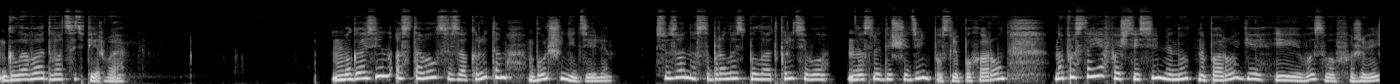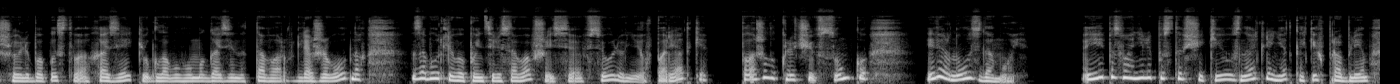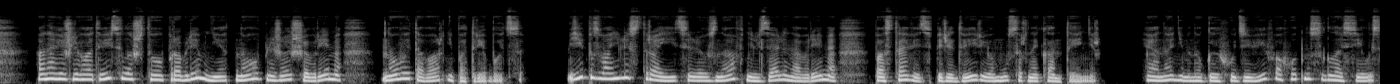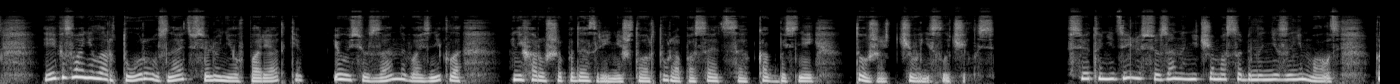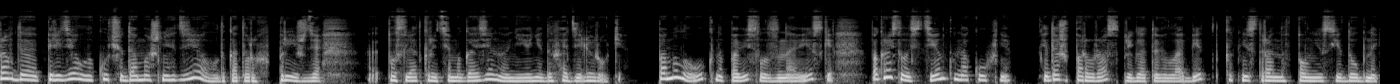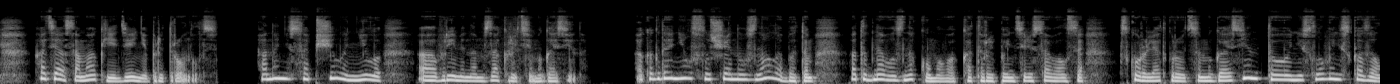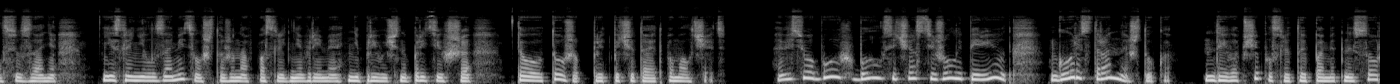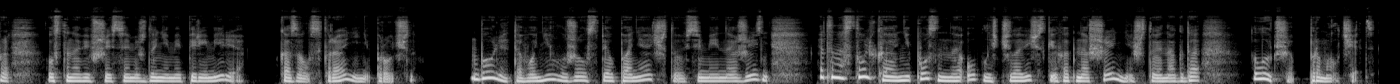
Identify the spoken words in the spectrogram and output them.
Глава 21. Магазин оставался закрытым больше недели. Сюзанна собралась было открыть его на следующий день после похорон, но простояв почти семь минут на пороге и вызвав живейшее любопытство хозяйки углового магазина товаров для животных, заботливо поинтересовавшейся, все ли у нее в порядке, положила ключи в сумку и вернулась домой. Ей позвонили поставщики узнать ли нет каких проблем. Она вежливо ответила, что проблем нет, но в ближайшее время новый товар не потребуется. Ей позвонили строители, узнав, нельзя ли на время поставить перед дверью мусорный контейнер. И она, немного их удивив, охотно согласилась. Ей позвонил Артур, узнать, все ли у нее в порядке. И у Сюзанны возникло нехорошее подозрение, что Артур опасается, как бы с ней тоже чего не случилось. Всю эту неделю Сюзанна ничем особенно не занималась. Правда, переделала кучу домашних дел, до которых прежде, после открытия магазина, у нее не доходили руки. Помыла окна, повесила занавески, покрасила стенку на кухне и даже пару раз приготовила обед, как ни странно, вполне съедобный, хотя сама к еде не притронулась. Она не сообщила Нилу о временном закрытии магазина. А когда Нил случайно узнал об этом от одного знакомого, который поинтересовался, скоро ли откроется магазин, то ни слова не сказал Сюзанне. Если Нил заметил, что жена в последнее время непривычно притихшая, то тоже предпочитает помолчать. А ведь у обоих был сейчас тяжелый период, горе странная штука. Да и вообще после той памятной ссоры, установившееся между ними перемирие, казалось крайне непрочным. Более того, Нил уже успел понять, что семейная жизнь — это настолько непознанная область человеческих отношений, что иногда лучше промолчать.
